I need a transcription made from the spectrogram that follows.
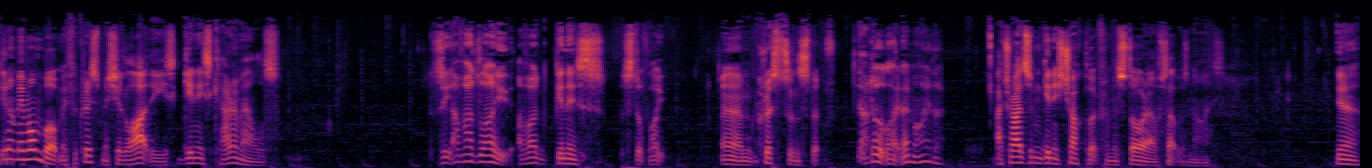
You know what my mum bought me for Christmas? She'd like these Guinness caramels. See, I've had like I've had Guinness stuff like um, crisps and stuff. I don't like them either. I tried some Guinness chocolate from the storehouse. That was nice. Yeah,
